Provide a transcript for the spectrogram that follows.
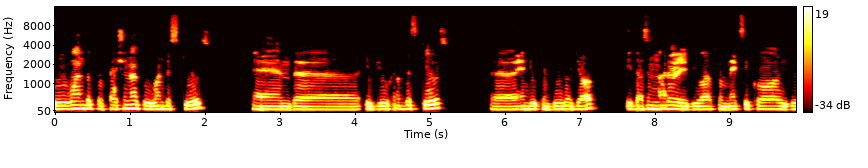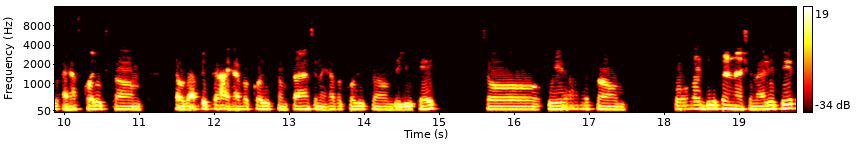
we want the professionals, we want the skills, and uh, if you have the skills uh, and you can do the job, it doesn't matter if you are from Mexico. If you, I have colleagues from South Africa, I have a colleague from France, and I have a colleague from the UK. So we are from four different nationalities.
